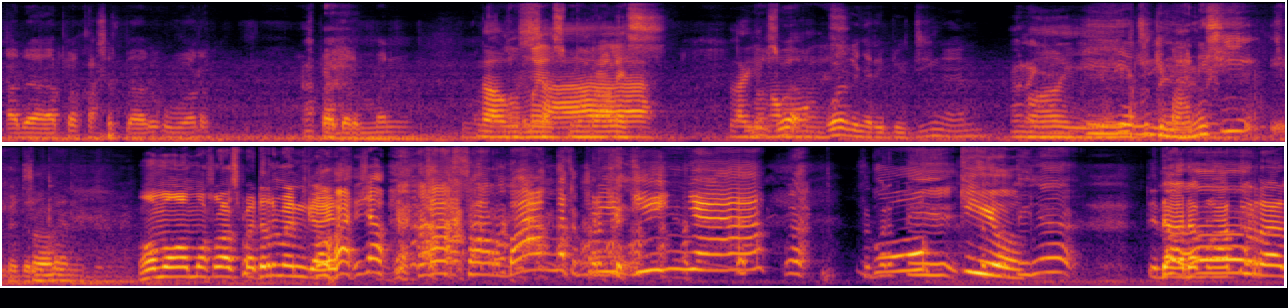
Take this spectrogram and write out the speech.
Ada apa kaset baru keluar? Spiderman. Nggak Oh, usah. Miles Morales. Lagi Gue ngomong. gue lagi nyari bridgingan. Oh, oh lagi. Iya lu gimana sih? Spiderman. Ngomong-ngomong soal Spiderman guys. Iya, kasar banget bridgingnya. Seperti Gokil. sepertinya Tidak ada pengaturan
